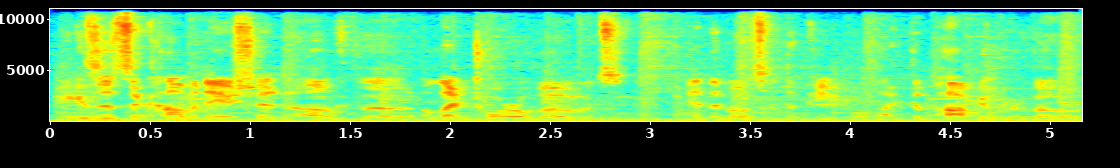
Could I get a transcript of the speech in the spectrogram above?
because it's a combination of the electoral votes and the votes of the people, like the popular vote.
